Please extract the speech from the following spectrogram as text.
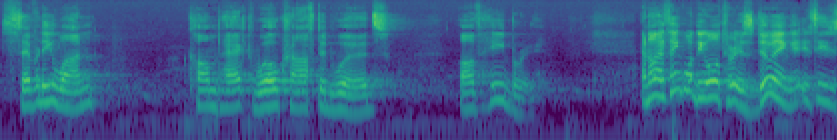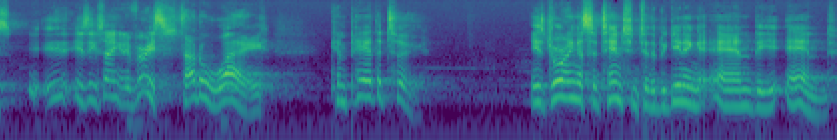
71 compact, well crafted words of Hebrew. And I think what the author is doing is he's, is he's saying in a very subtle way, compare the two. He's drawing us attention to the beginning and the end.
